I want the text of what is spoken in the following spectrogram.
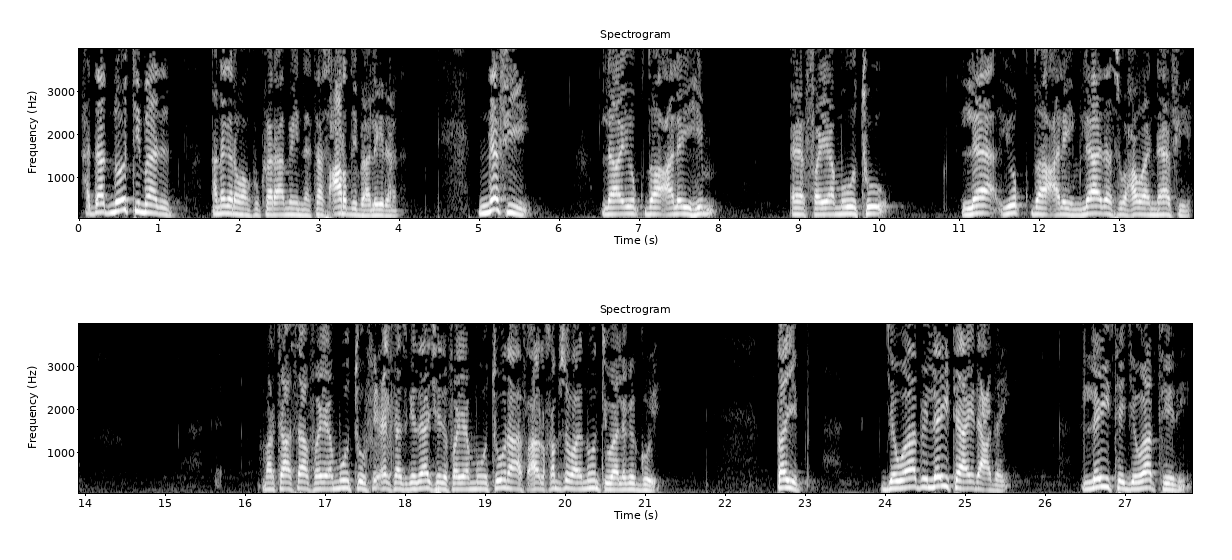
haddaad noo timaadid annagana waan ku karaamayna taas cardi baa la yidhahda nafyi laa yuqdaa calayhim fayamuutuu laa yuqdaa calayhim laadaas waxaa waa naafiya markaasaa fayamuutuu ficilkaas gadaasheeda fayamuutuuna afcaal khamsa waa nuunti waa laga gooy ayib jawaabi leyta ay dhacday leyta jawaabteedii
